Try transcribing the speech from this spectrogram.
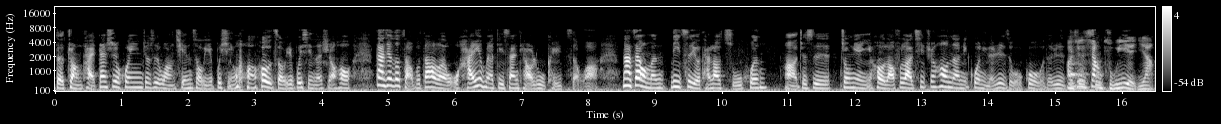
的状态，但是婚姻就是往前走也不行，往后走也不行的时候，大家都找不到了，我还有没有第三条路可以走啊？那在我们历次有谈到族婚。啊，就是中年以后，老夫老妻之后呢，你过你的日子，我过我的日子，啊，就是像族业一样，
